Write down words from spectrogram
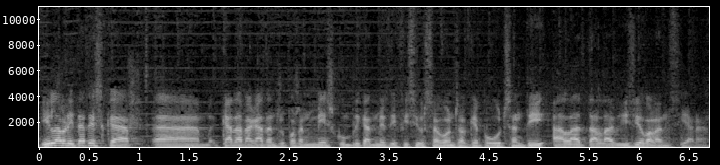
i la veritat és que eh, cada vegada ens ho posen més complicat, més difícil, segons el que he pogut sentir a la televisió valenciana.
